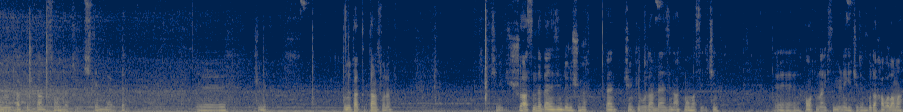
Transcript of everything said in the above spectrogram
Bunu taktıktan sonraki işlemlerde eee şimdi bunu taktıktan sonra şimdi şu aslında benzin dönüşümü. Ben çünkü buradan benzin akmaması için eee hortumların ikisini birbirine geçirdim. Bu da havalama.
